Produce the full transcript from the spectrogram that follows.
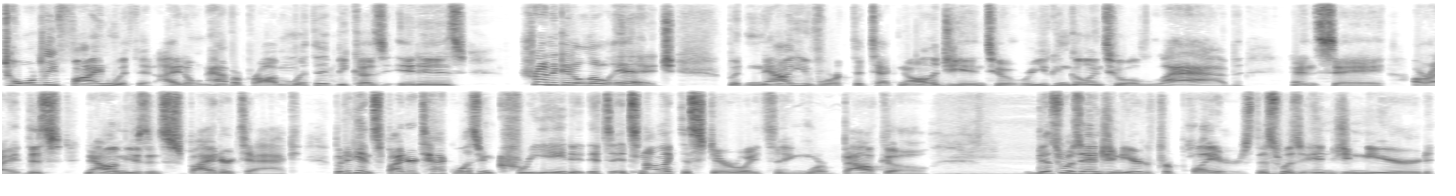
totally fine with it. I don't have a problem with it because it is trying to get a little edge. But now you've worked the technology into it where you can go into a lab and say, all right, this now I'm using spider tack. But again, spider tack wasn't created. It's it's not like the steroid thing where Balco, this was engineered for players. This was mm-hmm. engineered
